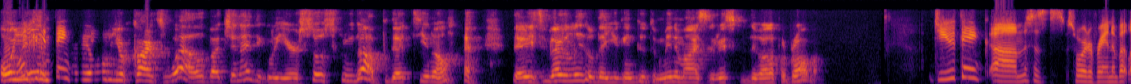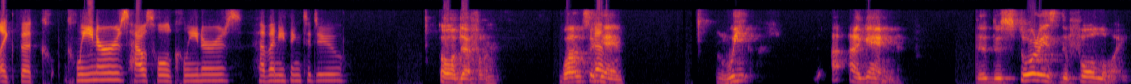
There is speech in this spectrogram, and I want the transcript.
Or what you can you think? play all your cards well, but genetically you're so screwed up that you know there is very little that you can do to minimize the risk to develop a problem. Do you think um, this is sort of random, but like the cleaners, household cleaners, have anything to do? Oh, definitely. Once again, we again the the story is the following.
